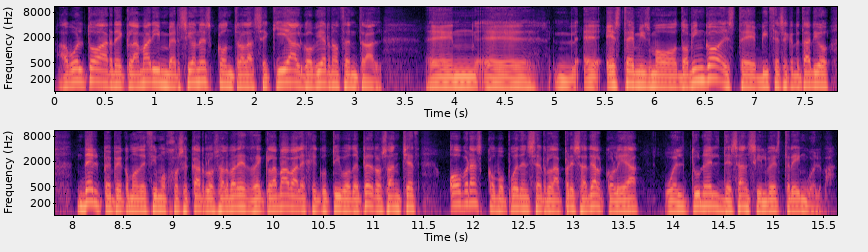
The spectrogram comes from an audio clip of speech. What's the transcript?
ha vuelto a reclamar inversiones contra la sequía al Gobierno central. En, eh, este mismo domingo, este vicesecretario del PP, como decimos José Carlos Álvarez, reclamaba al Ejecutivo de Pedro Sánchez obras como pueden ser la presa de Alcolea o el túnel de San Silvestre en Huelva.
